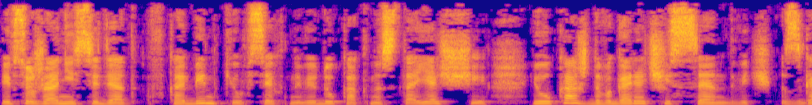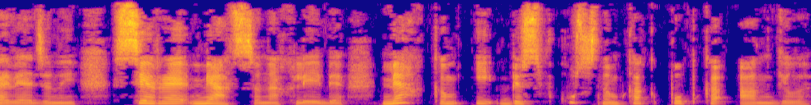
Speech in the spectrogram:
И все же они сидят в кабинке у всех на виду, как настоящие, и у каждого горячий сэндвич с говядиной, серое мясо на хлебе, мягком и безвкусном, как попка ангела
